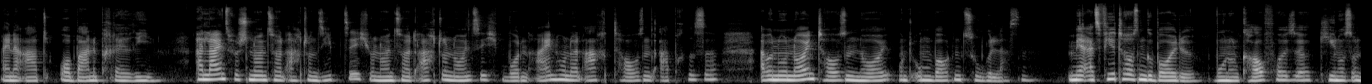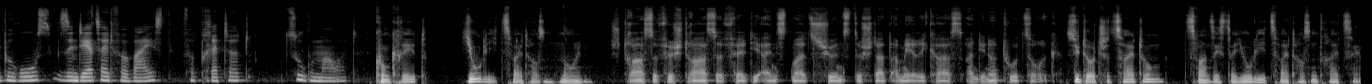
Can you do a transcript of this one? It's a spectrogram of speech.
eine Art urbane Prärie. Allein zwischen 1978 und 1998 wurden 108.000 Abrisse, aber nur 9.000 Neu- und Umbauten zugelassen. Mehr als 4.000 Gebäude, Wohn- und Kaufhäuser, Kinos und Büros sind derzeit verwaist, verbrettert, zugemauert. Konkret Juli 2009. Straße für Straße fällt die einstmals schönste Stadt Amerikas an die Natur zurück. Süddeutsche Zeitung, 20. Juli 2013.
